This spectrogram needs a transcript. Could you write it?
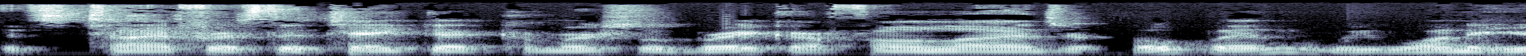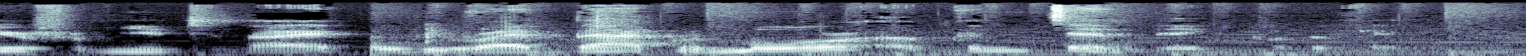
It's time for us to take that commercial break. Our phone lines are open. We want to hear from you tonight. We'll be right back with more of Contending for the Faith.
